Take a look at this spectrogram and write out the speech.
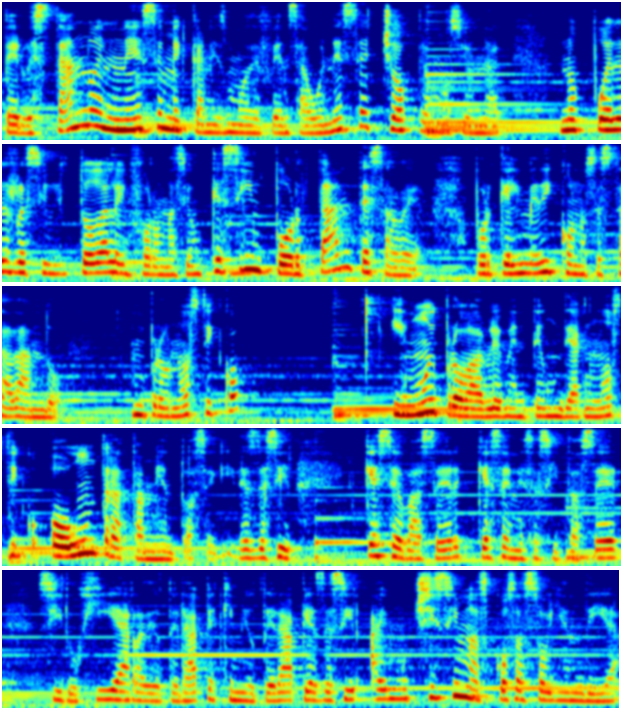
Pero estando en ese mecanismo de defensa o en ese choque emocional, no puedes recibir toda la información que es importante saber, porque el médico nos está dando un pronóstico y muy probablemente un diagnóstico o un tratamiento a seguir. Es decir, qué se va a hacer, qué se necesita hacer, cirugía, radioterapia, quimioterapia. Es decir, hay muchísimas cosas hoy en día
